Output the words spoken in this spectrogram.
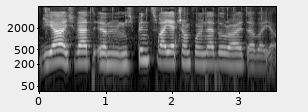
Ja, ich werde, ähm, ich bin zwar jetzt schon voll Netherite, aber ja.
